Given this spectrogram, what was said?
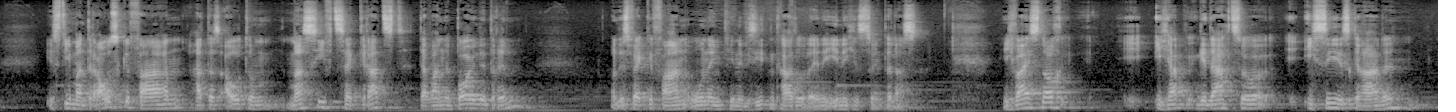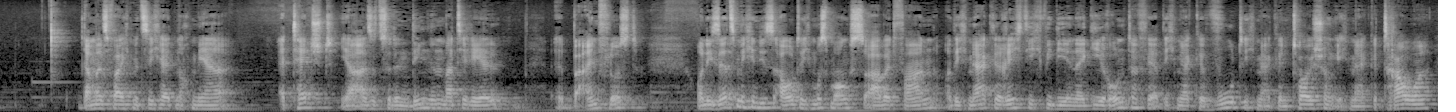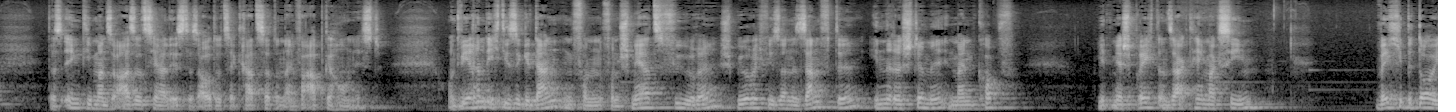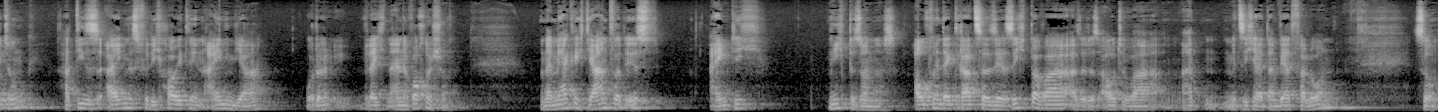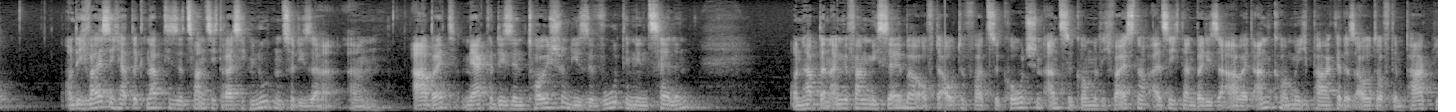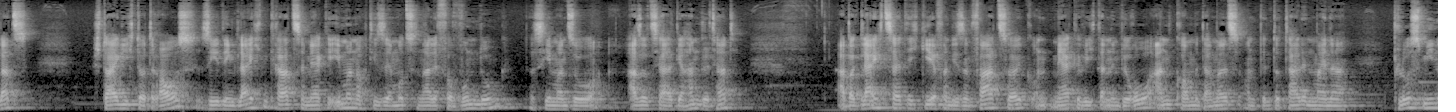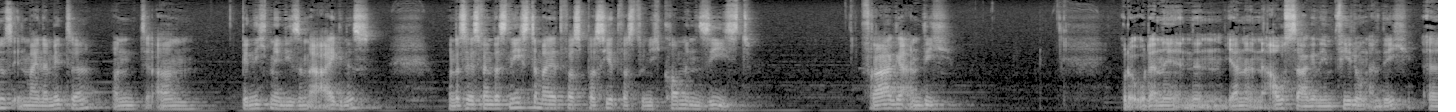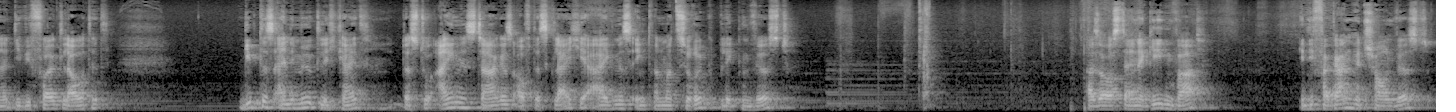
ist jemand rausgefahren, hat das Auto massiv zerkratzt, da war eine Beule drin und ist weggefahren, ohne irgendwie eine Visitenkarte oder eine ähnliches zu hinterlassen. Ich weiß noch, ich habe gedacht so, ich sehe es gerade. Damals war ich mit Sicherheit noch mehr attached, ja, also zu den Dingen materiell äh, beeinflusst. Und ich setze mich in dieses Auto, ich muss morgens zur Arbeit fahren und ich merke richtig, wie die Energie runterfährt. Ich merke Wut, ich merke Enttäuschung, ich merke Trauer, dass irgendjemand so asozial ist, das Auto zerkratzt hat und einfach abgehauen ist. Und während ich diese Gedanken von, von Schmerz führe, spüre ich, wie so eine sanfte innere Stimme in meinem Kopf mit mir spricht und sagt, hey Maxim, welche Bedeutung hat dieses Ereignis für dich heute in einem Jahr oder vielleicht in einer Woche schon? Und dann merke ich, die Antwort ist eigentlich nicht besonders. Auch wenn der Kratzer sehr sichtbar war, also das Auto war, hat mit Sicherheit an Wert verloren. So. Und ich weiß, ich hatte knapp diese 20, 30 Minuten zu dieser ähm, Arbeit, merke diese Enttäuschung, diese Wut in den Zellen und habe dann angefangen, mich selber auf der Autofahrt zu coachen, anzukommen. Und ich weiß noch, als ich dann bei dieser Arbeit ankomme, ich parke das Auto auf dem Parkplatz, steige ich dort raus, sehe den gleichen Kratzer, merke immer noch diese emotionale Verwundung, dass jemand so asozial gehandelt hat aber gleichzeitig gehe von diesem Fahrzeug und merke, wie ich dann im Büro ankomme damals und bin total in meiner Plus-Minus in meiner Mitte und ähm, bin nicht mehr in diesem Ereignis. Und das heißt, wenn das nächste Mal etwas passiert, was du nicht kommen siehst, Frage an dich. Oder, oder eine, eine, ja, eine Aussage, eine Empfehlung an dich, äh, die wie folgt lautet, gibt es eine Möglichkeit, dass du eines Tages auf das gleiche Ereignis irgendwann mal zurückblicken wirst? Also aus deiner Gegenwart, in die Vergangenheit schauen wirst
